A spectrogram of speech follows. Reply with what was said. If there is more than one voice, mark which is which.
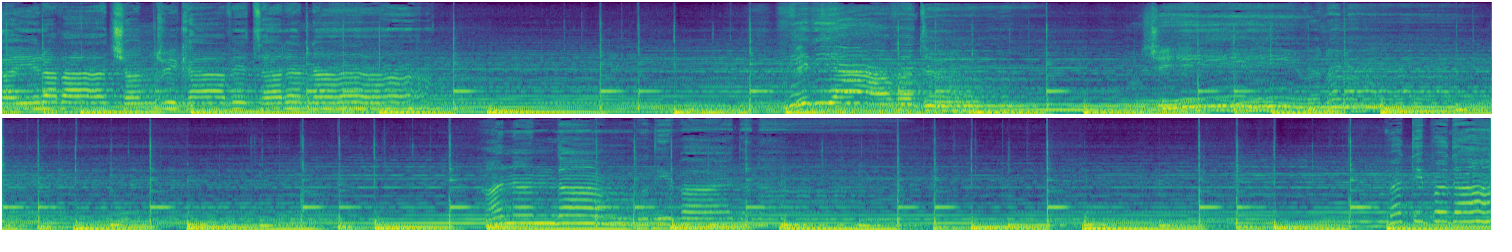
Speaker 1: श्रेया कैरव चन्द्रिका वितरणा विद्यावधू जीवनना
Speaker 2: आनन्दं बुद्धिवर्धना प्रतिपदां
